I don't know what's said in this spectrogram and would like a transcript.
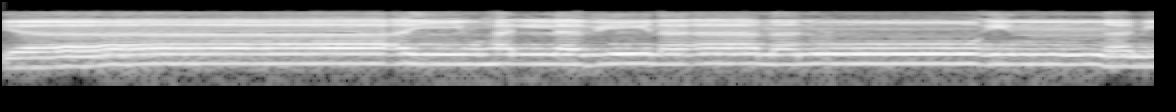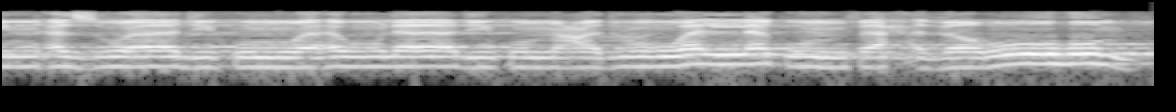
يا أيها الذين آمنوا إن من أزواجكم وأولادكم عدوا لكم فاحذروهم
